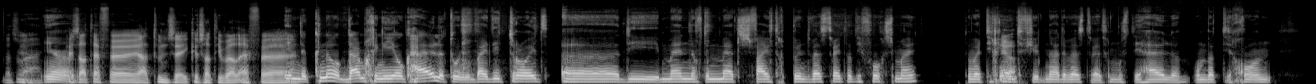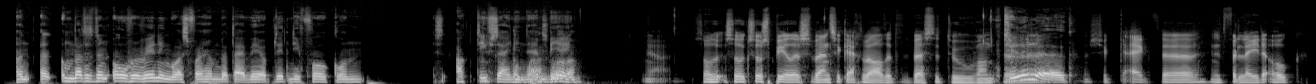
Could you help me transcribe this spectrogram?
dat is Ja. waar. Ja. Hij zat even, ja, toen zeker zat hij wel even... in de knoop. Daarom ging hij ook huilen toen hij bij Detroit eh, die man of the match 50 punt wedstrijd had hij volgens mij. Toen werd hij Ja. geïnterviewd na de wedstrijd. Toen moest hij huilen. Omdat hij gewoon een, een- omdat het een overwinning was voor hem dat hij weer op dit niveau kon actief zijn in de NBA. Ja, zulke soort spelers wens ik echt wel altijd het beste toe. Want eh, Tuurlijk. als je kijkt eh, in het verleden ook.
